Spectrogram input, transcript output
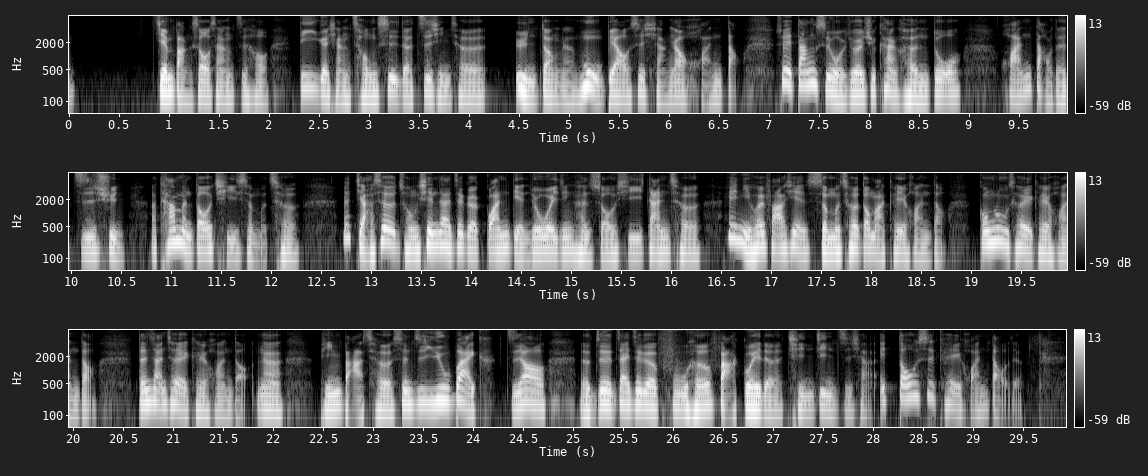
肩膀受伤之后，第一个想从事的自行车运动呢，目标是想要环岛，所以当时我就会去看很多。环岛的资讯啊，他们都骑什么车？那假设从现在这个观点，就我已经很熟悉单车，诶，你会发现什么车都嘛可以环岛，公路车也可以环岛，登山车也可以环岛，那平把车甚至 U bike，只要呃这在这个符合法规的情境之下，诶，都是可以环岛的。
